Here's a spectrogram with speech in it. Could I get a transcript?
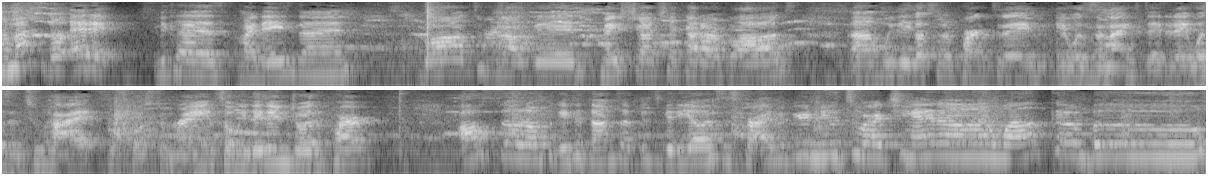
I'm about to go edit because my day's done. Vlog turned out good. Make sure y'all check out our vlogs. Um, we did go to the park today. It was a nice day today. It wasn't too hot. It was supposed to rain. So we did enjoy the park. Also, don't forget to thumbs up this video and subscribe if you're new to our channel. Welcome, boo.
